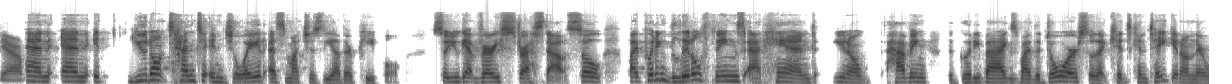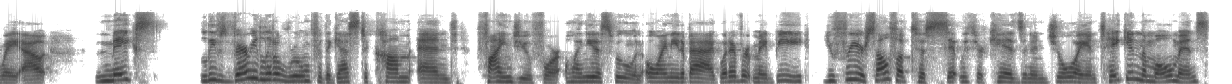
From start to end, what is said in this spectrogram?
Yeah. And and it you don't tend to enjoy it as much as the other people. So you get very stressed out. So by putting little things at hand, you know, having the goodie bags by the door so that kids can take it on their way out makes leaves very little room for the guest to come and find you for, oh, I need a spoon, oh, I need a bag, whatever it may be. You free yourself up to sit with your kids and enjoy and take in the moments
